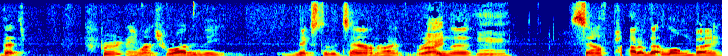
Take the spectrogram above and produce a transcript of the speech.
that's pretty much right in the next to the town, right? Right. In the hmm south part of that long bay.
